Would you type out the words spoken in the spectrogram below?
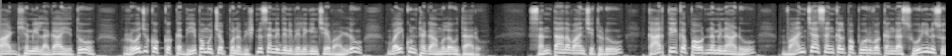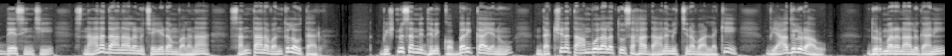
పాఢ్యమి లగాయితూ రోజుకొక్కొక్క దీపము చొప్పున విష్ణుసన్నిధిని వెలిగించేవాళ్ళు వైకుంఠగాములవుతారు. సంతానవాంఛితుడు కార్తీక పౌర్ణమి నాడు వాంఛాసంకల్పపూర్వకంగా సూర్యును సుద్దేశించి స్నానదానాలను చెయ్యడం వలన సంతానవంతులవుతారు. విష్ణు సన్నిధిని కొబ్బరికాయను దక్షిణ తాంబూలాలతో సహా దానమిచ్చిన వాళ్ళకి వ్యాధులు రావు. దుర్మరణాలుగాని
